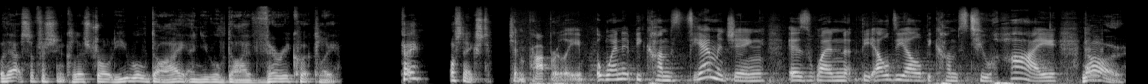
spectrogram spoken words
Without sufficient cholesterol, you will die and you will die very quickly. Okay, what's next? properly. When it becomes damaging is when the LDL becomes too high. No,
